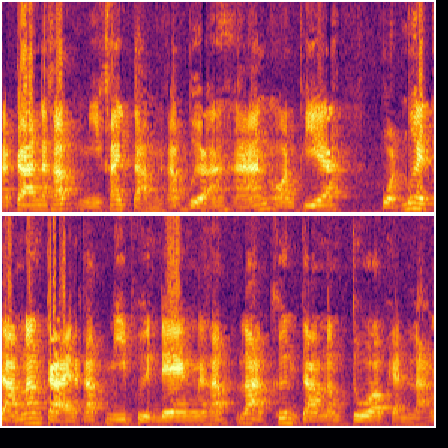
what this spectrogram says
อาการนะครับมีไข้ต่ำนะครับ เบื่ออาหารอ่อนเพลีย ปวดเมื่อยตามร่างกายนะครับ มีผื่นแดงนะครับลาบขึ้นตามลำตัวแผ่นหลัง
